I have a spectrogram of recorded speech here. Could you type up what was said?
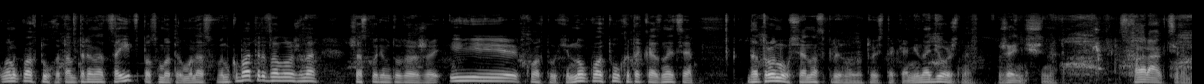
Вон квахтуха, там 13 яиц, посмотрим. У нас в инкубаторе заложено. Сейчас ходим туда же. И квахтухи. Ну, квахтуха такая, знаете, дотронулся, она спрыгнула. То есть такая ненадежная женщина с характером.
